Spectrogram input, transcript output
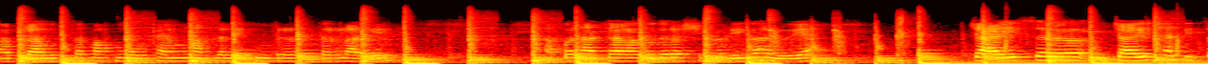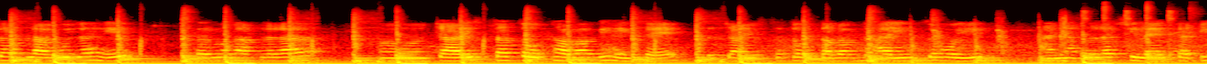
हा ब्लाऊजचा माप मोठा आहे म्हणून आपल्याला एक मीटर अस्तर लागेल. आपण आता अगोदर अशी घडी घालूया. चाळीस चाळीस हातीचा ब्लाऊज आहे. तर मग आपल्याला चाळीसचा चौथा भाग घ्यायचा आहे. तर चाळीसचा चौथा भाग दहा इंच होईल. आणि आपल्याला शिलाईसाठी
